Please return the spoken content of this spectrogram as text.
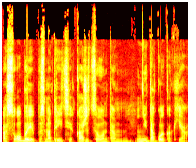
особый, посмотрите, кажется, он там не такой, как я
